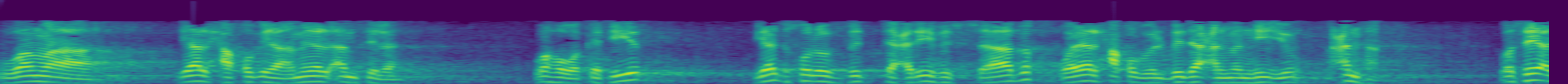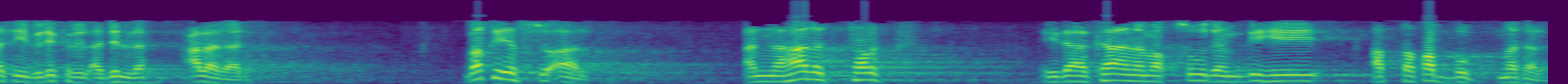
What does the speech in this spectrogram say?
وما يلحق بها من الأمثلة وهو كثير يدخل في التعريف السابق ويلحق بالبدع المنهي عنها وسيأتي بذكر الأدلة على ذلك. بقي السؤال أن هذا الترك إذا كان مقصودا به التطبب مثلا.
